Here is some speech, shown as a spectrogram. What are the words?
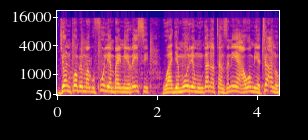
John Pombe Magufuli ambaye ni rais wa Jamhuri ya Muungano wa Tanzania awamu ya tano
